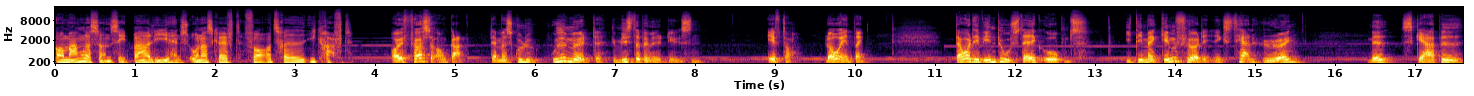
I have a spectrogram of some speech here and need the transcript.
og mangler sådan set bare lige hans underskrift for at træde i kraft. Og i første omgang, da man skulle udmønte ministerbemyndigelsen efter lovændring, der var det vindue stadig åbent i det man gennemførte en ekstern høring med skærpede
